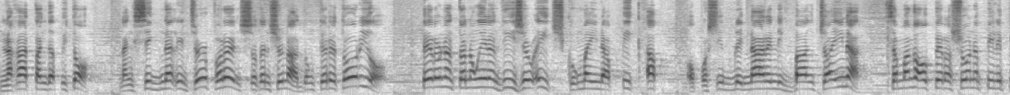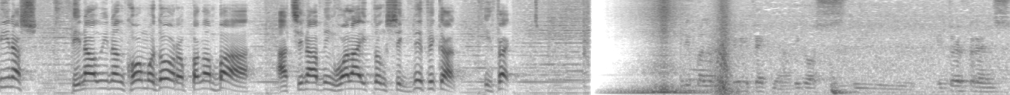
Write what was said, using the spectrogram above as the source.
na nakatanggap ito ng signal interference sa tensyonadong teritoryo. Pero nang tanongin ng DZRH kung may na-pick up o posibleng narinig ba ang China sa mga operasyon ng Pilipinas, tinawi ng Commodore ang pangamba at sinabing wala itong significant effect. Because the interference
